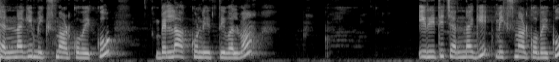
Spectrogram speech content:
ಚೆನ್ನಾಗಿ ಮಿಕ್ಸ್ ಮಾಡ್ಕೋಬೇಕು. ಬೆಲ್ಲ ಹಾಕ್ಕೊಂಡಿರ್ತೀವಲ್ವ? ಈ ರೀತಿ ಚೆನ್ನಾಗಿ ಮಿಕ್ಸ್ ಮಾಡ್ಕೋಬೇಕು.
